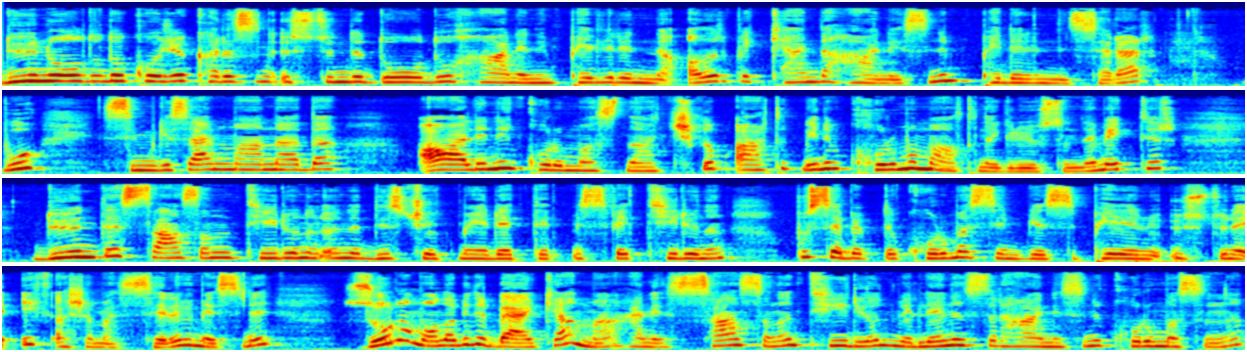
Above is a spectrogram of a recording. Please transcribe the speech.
Düğün olduğunda koca karısının üstünde doğduğu hanenin pelerinini alır ve kendi hanesinin pelerini serer. Bu simgesel manada ailenin korumasından çıkıp artık benim korumam altına giriyorsun demektir. Düğünde Sansa'nın Tyrion'un önüne diz çökmeyi reddetmesi ve Tyrion'un bu sebeple koruma simgesi pelerini üstüne ilk aşama serememesini zorlama olabilir belki ama hani Sansa'nın Tyrion ve Lannister hanesini korumasını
